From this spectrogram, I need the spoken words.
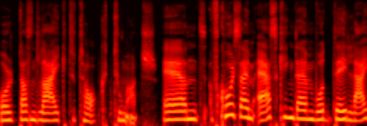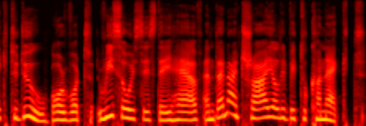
or doesn't like to talk too much. And of course i'm asking them what they like to do or what resources they have and then i try a little bit to connect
